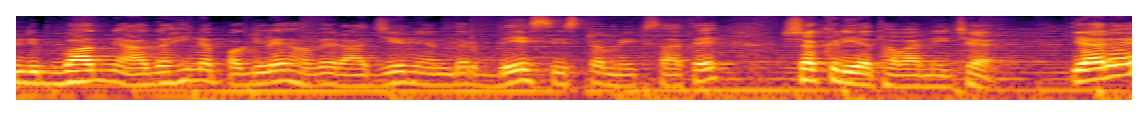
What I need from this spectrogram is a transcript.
વિભાગની આગાહીને પગલે હવે રાજ્યની અંદર બે સિસ્ટમ એકસાથે સક્રિય થવાની છે. ત્યારે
